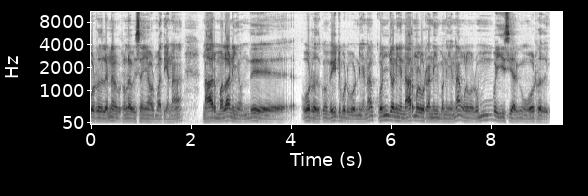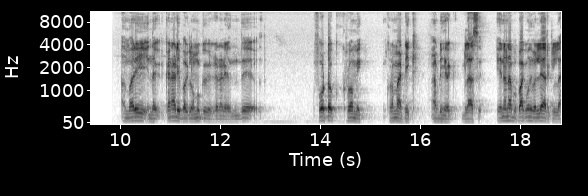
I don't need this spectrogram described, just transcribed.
ஓடுறதுல என்ன ஒரு நல்ல விஷயம் அப்படின்னு பார்த்தீங்கன்னா நார்மலாக நீங்கள் வந்து ஓடுறதுக்கும் வெயிட்டு போட்டு ஓடுனீங்கன்னா கொஞ்சம் நீங்கள் நார்மல் ஒரு ரன்னிங் பண்ணிங்கன்னா உங்களுக்கு ரொம்ப ஈஸியாக இருக்கும் ஓடுறதுக்கு. அது மாதிரி இந்த கண்ணாடி பக்கத்தில் மூக்கு கண்ணாடி வந்து ஃபோட்டோ குரோமிக் குரோமேட்டிக் அப்படிங்கிற கிளாஸு என்னென்னா இப்போ பார்க்கும்போது வெள்ளையாக இருக்குல்ல.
